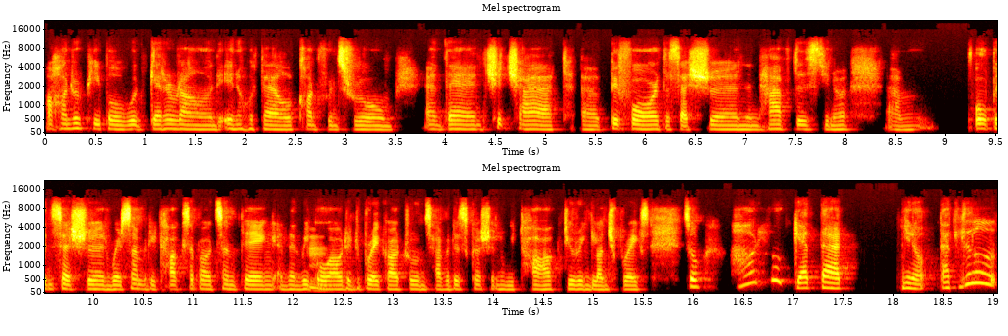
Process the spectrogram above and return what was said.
a hundred people would get around in a hotel conference room and then chit chat uh, before the session and have this, you know, um, open session where somebody talks about something and then we mm. go hmm. out into breakout rooms have a discussion we talk during lunch breaks so how do you get that you know that little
